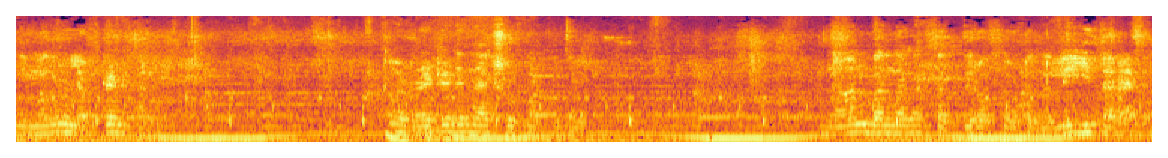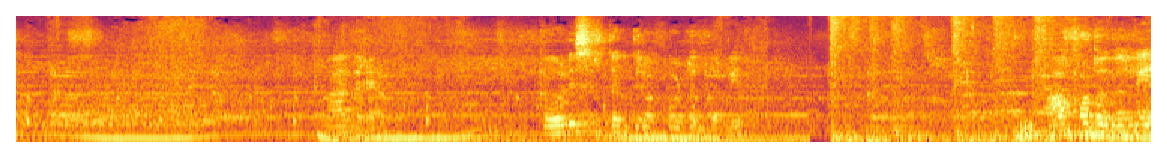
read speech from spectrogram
ನಿಮ್ಮ ಮಗಳು ಲೆಫ್ಟ್ ಹ್ಯಾಂಡ್ ತಾನೆ? ರೈಟ್ ಹ್ಯಾಂಡಿಂದ ಯಾಕೆ ಶೂಟ್ ಮಾಡ್ಕೊತಾಳೆ? ನಾನು ಬಂದಾಗ ತೆಗ್ದಿರೋ ಫೋಟೋದಲ್ಲಿ ಈ ಥರ ಇದೆ. ಆದರೆ ಪೊಲೀಸರು ತೆಗ್ದಿರೋ ಫೋಟೋದಲ್ಲಿ ಆ ಫೋಟೋದಲ್ಲಿ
